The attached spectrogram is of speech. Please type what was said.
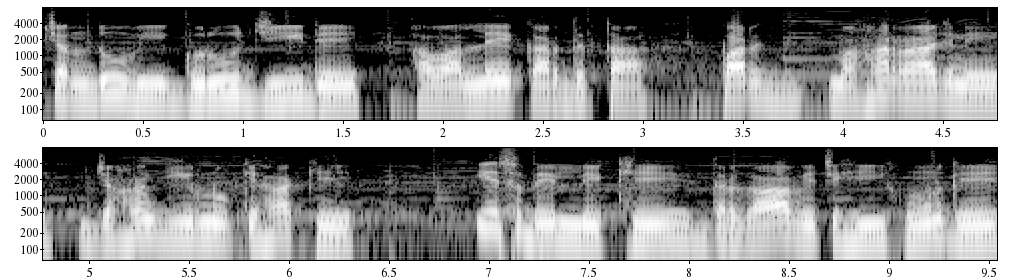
ਚੰਦੂ ਵੀ ਗੁਰੂ ਜੀ ਦੇ ਹਵਾਲੇ ਕਰ ਦਿੱਤਾ, ਪਰ ਮਹਾਰਾਜ ਨੇ ਜਹਾਂਗੀਰ ਨੂੰ ਕਿਹਾ ਕਿ ਇਸ ਦੇ ਲੇਖੇ ਦਰਗਾਹ ਵਿੱਚ ਹੀ ਹੋਣਗੇ।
